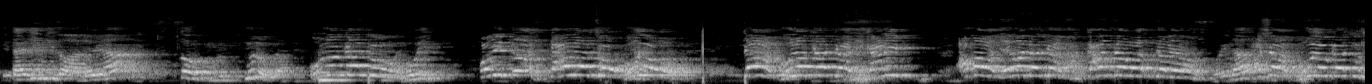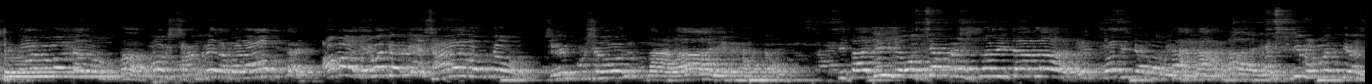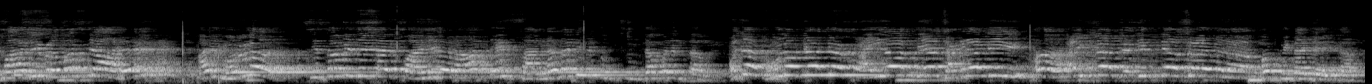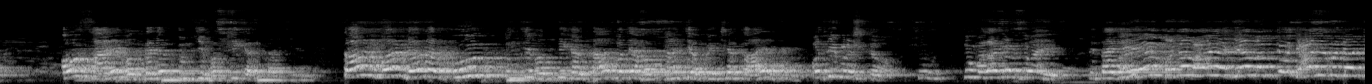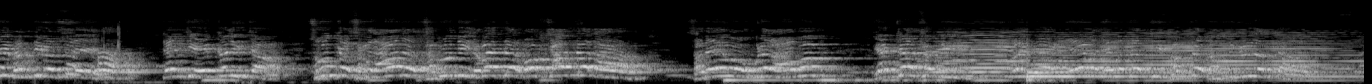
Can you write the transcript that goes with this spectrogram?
पिताजी मी जो आलोय ना तो मृत्यू लोका बोलो का तू? होय. पवित्र स्थान असो बोलो त्या भूलोकाच्या ठिकाणी आम्हा देवताच्या भक्तांचं वास्तव्य? अशा भूलोकातून निर्माण झालं. मग सांगणे रमणा काय? आम्हा देवताचे सारे भक्त. शेख कुशल नारायण. पिताजी योग्य प्रश्न विचारला. तुला विचारला पाहिजे. कारण तुझी भ्रमंती असते. माझी भ्रमंती आहे. आणि म्हणूनच तिथं मी जे काय पाहिलं ना ते सांगण्यासाठी तुमच्यापर्यंत म्हणजे भूलोकाचे पाहिलं ते सगळ्यांनी हा. ऐकण्याची जिज्ञासा आहे मला. मग पिताजी ऐका. अहो सारे भक्तजन तुमची भक्ती करतात. तन मन धन अर्पून तुमची भक्ती करतात व त्या भक्तांची अपेक्षा काय असते? प्रश्न. तू मला करतोय. पिताजी. अरे मनभावे जे भक्त त्यांची भक्ती करतोय हा. त्यांची एकच इच्छा सुख समाधान समृद्धी नैवेद्य मोक्षांतर सदैव उघड राहावं. याच्यासाठी करीत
